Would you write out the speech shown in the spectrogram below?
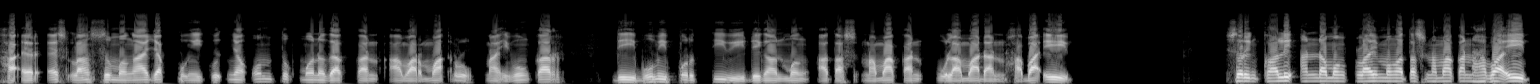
HRS langsung mengajak pengikutnya untuk menegakkan amar ma'ruf nahi mungkar di bumi pertiwi dengan mengatasnamakan ulama dan habaib. Seringkali Anda mengklaim mengatasnamakan habaib,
